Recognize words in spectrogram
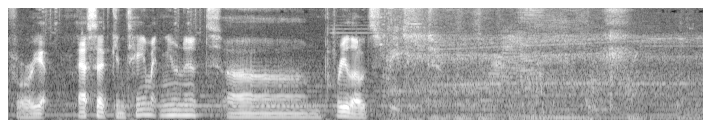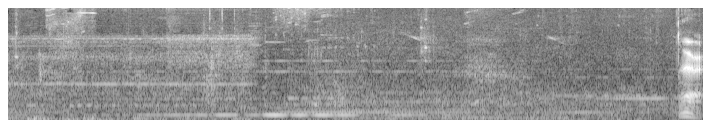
for, yep, asset containment unit, um, reload speed. Alright.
